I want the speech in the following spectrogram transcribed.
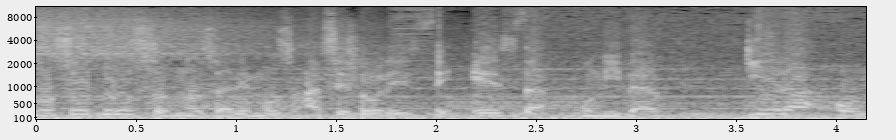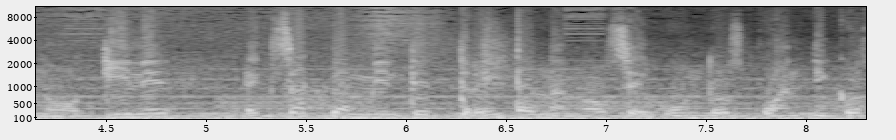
Nosotros nos haremos hacedores de esta unidad, quiera o no. Tiene exactamente 30 nanosegundos cuánticos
